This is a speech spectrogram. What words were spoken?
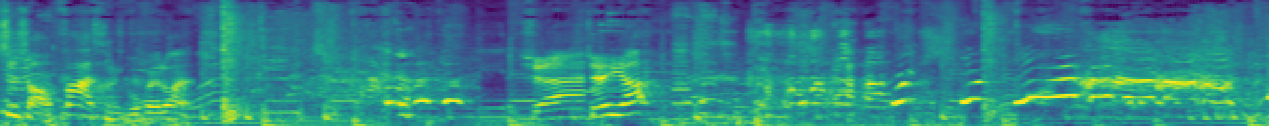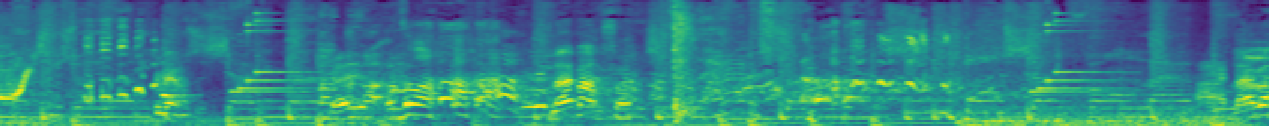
至少发型不会乱。选选宇啊！这边，可以，不错，来吧，说。哎，来吧。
